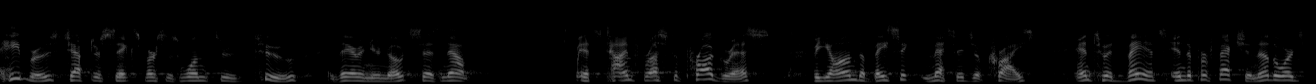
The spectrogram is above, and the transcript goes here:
Hebrews chapter 6, verses 1 through 2, there in your notes says, Now, it's time for us to progress beyond the basic message of Christ and to advance into perfection. In other words,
